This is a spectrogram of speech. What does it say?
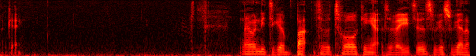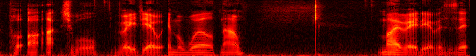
Okay. Now we need to go back to the talking activators because we're going to put our actual radio in the world now. My radio, this is it.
